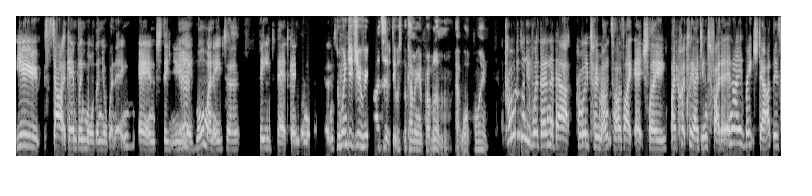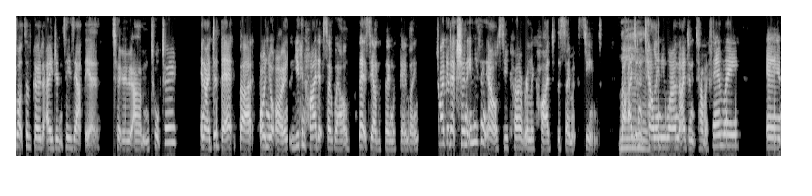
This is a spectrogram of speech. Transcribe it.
you start gambling more than you're winning, and then you Yeah. need more money to feed that gambling addiction. So when did you realise that it was becoming a problem? At what point? Probably within about probably two months, I was like, actually, I quickly identified it, and I reached out. There's lots of good agencies out there to um, talk to, and I did that. But on your own, you can hide it so well. That's the other thing with gambling. Drug addiction, anything else, you can't really hide to the same extent. But I didn't Mm. tell anyone. I didn't tell my family, and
